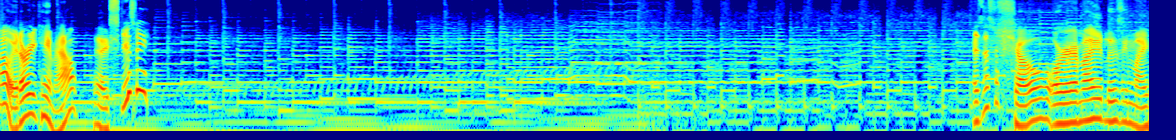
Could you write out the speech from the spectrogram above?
Oh, it already came out? Excuse me? Is this a show or am I losing my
